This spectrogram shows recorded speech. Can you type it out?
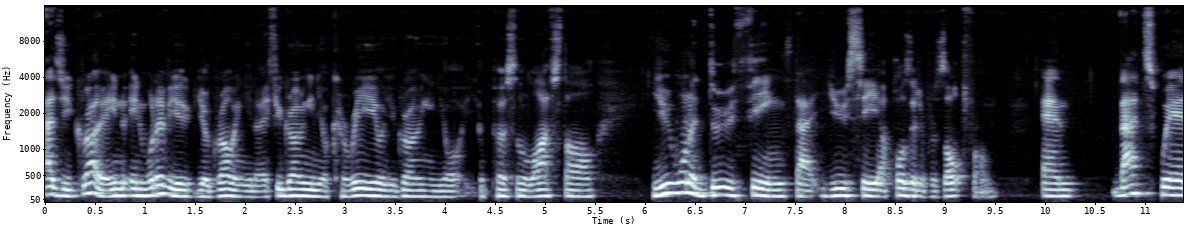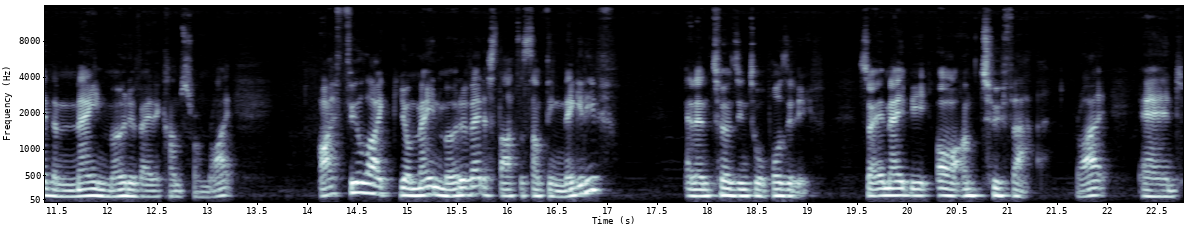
as you grow in, in whatever you, you're growing, you know, if you're growing in your career or you're growing in your, your personal lifestyle, you want to do things that you see a positive result from. And that's where the main motivator comes from, right? I feel like your main motivator starts as something negative and then turns into a positive. So it may be, oh, I'm too fat, right? And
